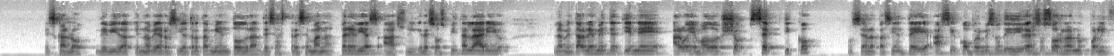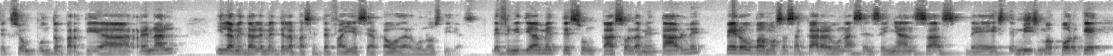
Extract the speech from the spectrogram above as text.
escaló debido a que no había recibido tratamiento durante esas tres semanas previas a su ingreso hospitalario. Lamentablemente tiene algo llamado shock séptico, o sea, la paciente hace compromiso de diversos órganos por la infección punto de partida renal y lamentablemente la paciente fallece al cabo de algunos días. Definitivamente es un caso lamentable, pero vamos a sacar algunas enseñanzas de este mismo porque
